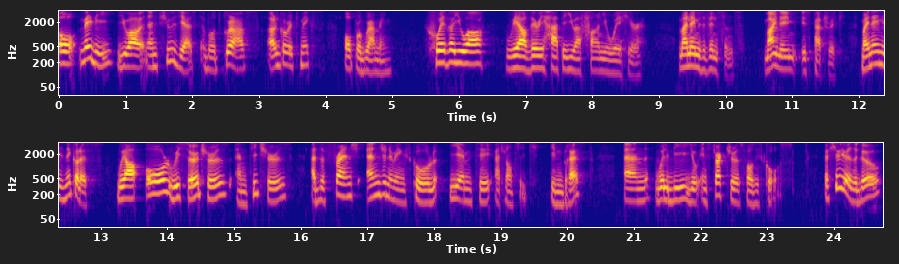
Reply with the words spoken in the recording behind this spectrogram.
Or maybe you are an enthusiast about graphs, algorithmics or programming. Whoever you are, we are very happy you have found your way here. My name is Vincent. My name is Patrick. My name is Nicolas. We are all researchers and teachers at the French engineering school IMT Atlantique in Brest and will be your instructors for this course. A few years ago,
